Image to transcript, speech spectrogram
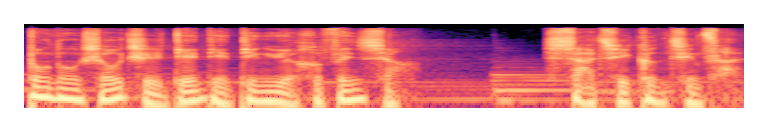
动动手指点点订阅和分享，下期更精彩。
